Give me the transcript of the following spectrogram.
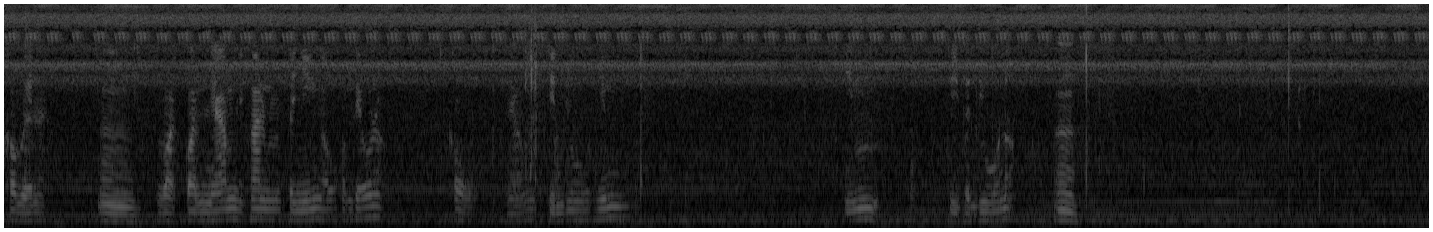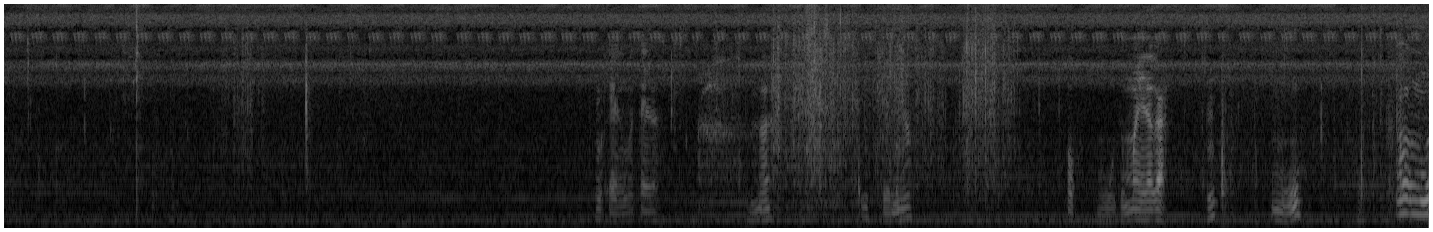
เข้าเวรนะอืมว่าก่อนย้ำที่พันมันไปยิงเอาคำเดียวเนาะเข้าอย่างกินอยู่ยิ้มยิ้มตีเป็นอยู่เนาะอืม น้ำแข็งมาแต่ละฮะเห็นเนาะโอ้หมูจะไหมแล้วกันหึหมูเออหมู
